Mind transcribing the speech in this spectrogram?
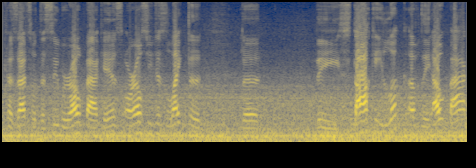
because that's what the Subaru Outback is. Or else you just like the the the stocky look of the Outback,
